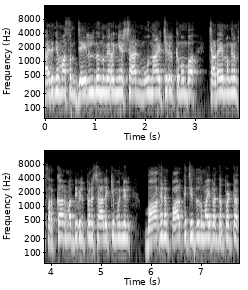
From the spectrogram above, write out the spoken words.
കഴിഞ്ഞ മാസം ജയിലിൽ നിന്നും ഇറങ്ങിയ ഷാൻ മൂന്നാഴ്ചകൾക്ക് മുമ്പ് ചടയമംഗലം സർക്കാർ മദ്യവിൽപ്പനശാലയ്ക്ക് മുന്നിൽ വാഹനം പാർക്ക് ചെയ്തതുമായി ബന്ധപ്പെട്ട്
